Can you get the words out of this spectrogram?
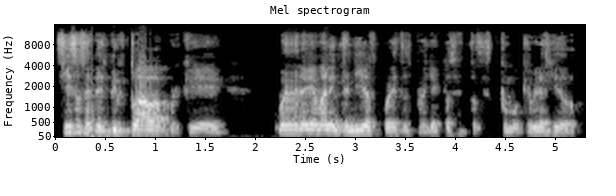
si eso se desvirtuaba porque, bueno, había malentendidos por estos proyectos, entonces como que hubiera sido,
